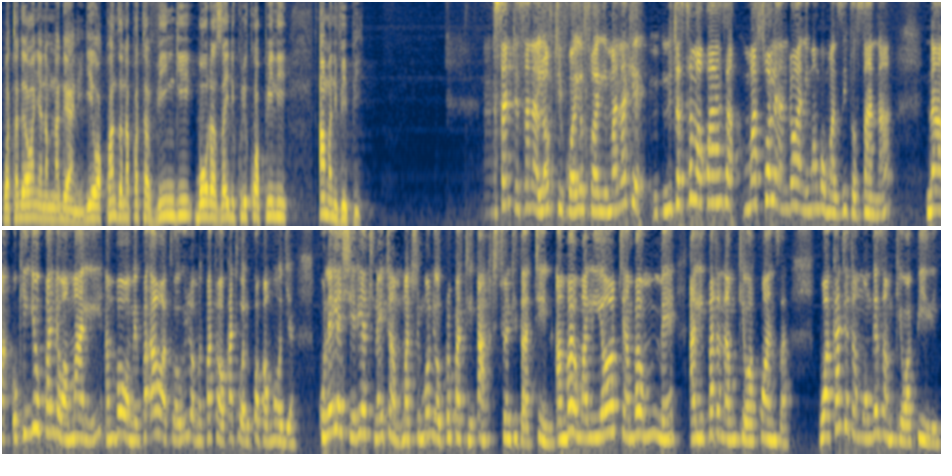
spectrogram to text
watagawanya namna gani? Je, wa kwanza anapata vingi bora zaidi kuliko wa pili ama ni vipi? Asante sana Lofty kwa hiyo swali, maanake nitasema kwanza, masuala ya ndoa ni mambo mazito sana, na ukiingia upande wa mali ambao wamepa, watu wawili wamepata wakati walikuwa pamoja, kuna ile sheria tunaita Matrimonial Property Act 2013 ambayo mali yote ambayo mme alipata na mke wa kwanza. Wakati atamwongeza mke wa pili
